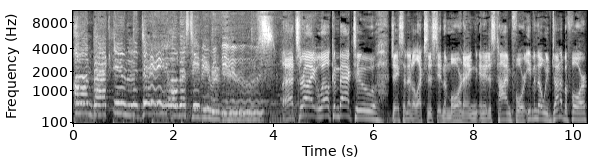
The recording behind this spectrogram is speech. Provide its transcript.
on back in the day. Old S TV reviews. That's right. Welcome back to Jason and Alexis in the morning. And it is time for, even though we've done it before,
